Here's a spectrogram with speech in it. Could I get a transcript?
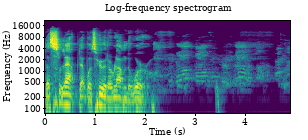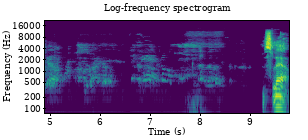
the slap that was heard around the world. The slap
